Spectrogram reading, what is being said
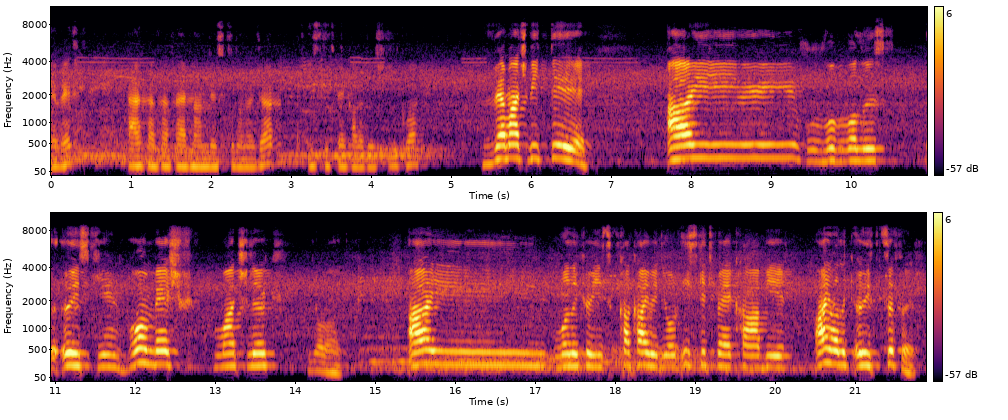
Evet. Erkan Fernandez kullanacak. İstit ve kala değişiklik var. Ve maç bitti. Ay Wallace Özkin 15 maçlık. Ay Valıköy ka- kaybediyor. İskit FK 1. Ayvalık Öğüt 0.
